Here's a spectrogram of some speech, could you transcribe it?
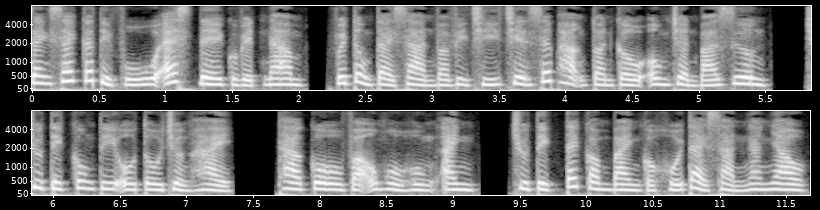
Danh sách các tỷ phú USD của Việt Nam với tổng tài sản và vị trí trên xếp hạng toàn cầu ông Trần Bá Dương, Chủ tịch công ty ô tô Trường Hải, Thaco và ông Hồ Hùng Anh, Chủ tịch Techcombank có khối tài sản ngang nhau,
